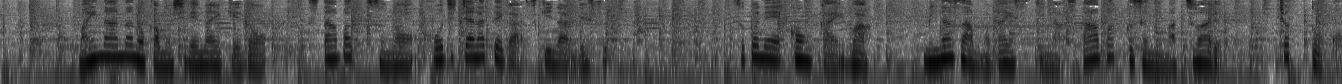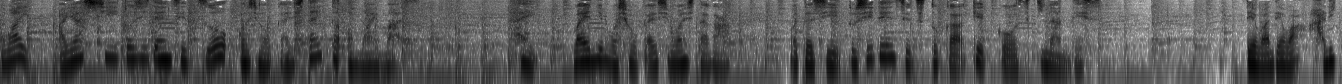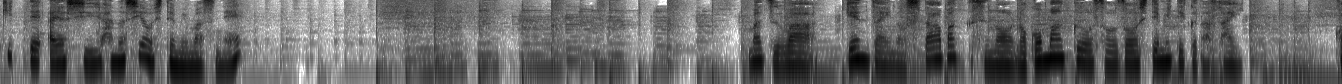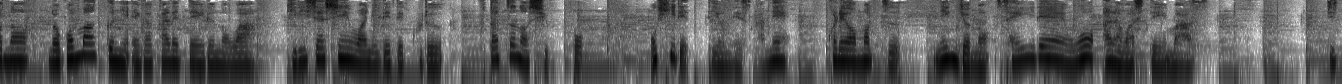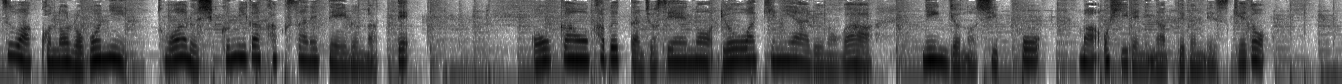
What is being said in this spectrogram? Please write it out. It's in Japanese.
マイナーなのかもしれないけど、スターバックスのほうじ茶ラテが好きなんです。そこで今回は皆さんも大好きなスターバックスにまつわるちょっと怖い怪しい都市伝説をご紹介したいと思います。はい。前にも紹介しましたが、私、都市伝説とか結構好きなんです。ではでは、張り切って怪しい話をしてみますね。まずは、現在のスターバックスのロゴマークを想像してみてください。このロゴマークに描かれているのは、ギリシャ神話に出てくる二つの尻尾、オヒレっていうんですかね。これを持つ人魚のセイレーンを表しています。実はこのロゴにとある仕組みが隠されているんだって。王冠をかぶった女性の両脇にあるのが人魚の尻尾、まあおひれになってるんですけど、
